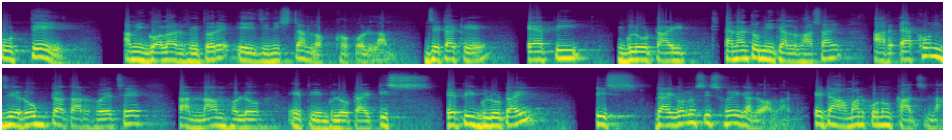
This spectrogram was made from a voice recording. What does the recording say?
করতেই আমি গলার ভেতরে এই জিনিসটা লক্ষ্য করলাম, যেটাকে অ্যাপিগ্লোটাইট অ্যানাটমিক্যাল ভাষায়, আর এখন যে রোগটা তার হয়েছে, তার নাম হলো এপিগ্লোটাইটিস এপিগ্লোটাইটিস ডায়াগনোসিস হয়ে গেল আমার। এটা আমার কোনো কাজ না।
